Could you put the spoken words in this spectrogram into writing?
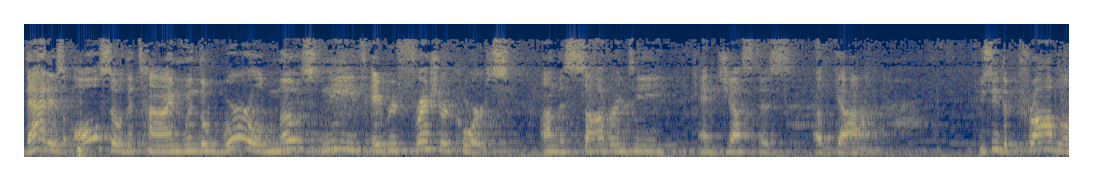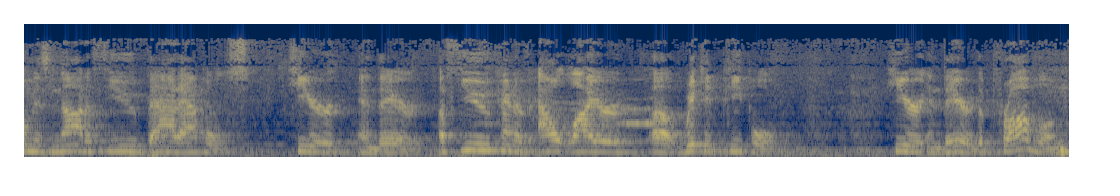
That is also the time when the world most needs a refresher course on the sovereignty and justice of God. You see, the problem is not a few bad apples here and there. A few kind of outlier, uh, wicked people here and there. The problem,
